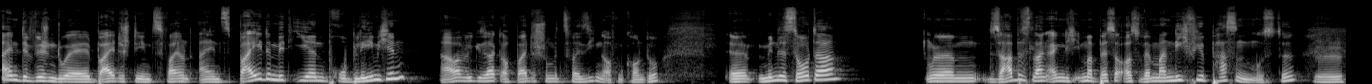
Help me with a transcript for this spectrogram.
Ein Division-Duell. Beide stehen 2 und 1. Beide mit ihren Problemchen. Aber wie gesagt, auch beide schon mit zwei Siegen auf dem Konto. Äh, Minnesota ähm, sah bislang eigentlich immer besser aus, wenn man nicht viel passen musste. Mhm.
